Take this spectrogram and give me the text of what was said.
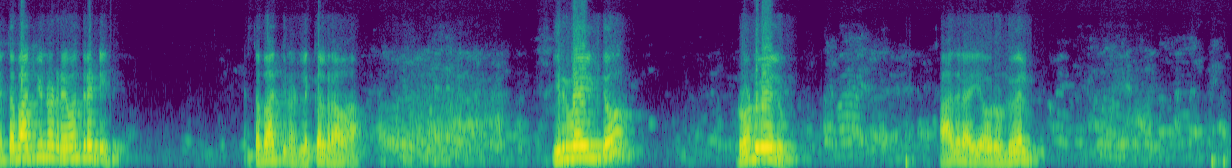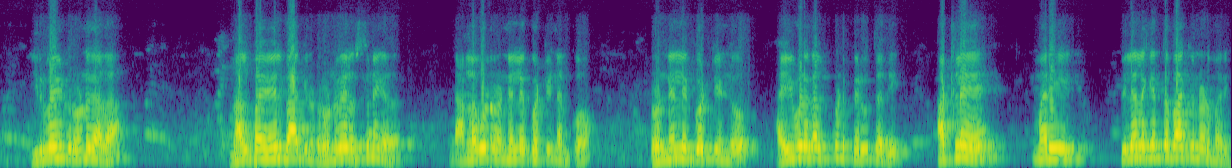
ఎంత బాకీ ఉన్నాడు? రేవంత్ రెడ్డి. ఎంత బాకీ ఉన్నాడు లెక్కలు రావా? ఇరవై ఇంటూ రెండు వేలు. కాదురా అయ్యో రెండు వేలు. ఇరవై ఇంటూ రెండు కదా? నలభై వేలు బాకీ ఉన్నాడు రెండు వేలు వస్తున్నాయి కదా. దానిలో కూడా రెండు నెలలు కొట్టిండు అనుకో. రెండు నెలలు కొట్టిండు. అవి కూడా కలుపుకుంటే పెరుగుతుంది. అట్లే మరి పిల్లలకి ఎంత బాకీ ఉన్నాడు మరి?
